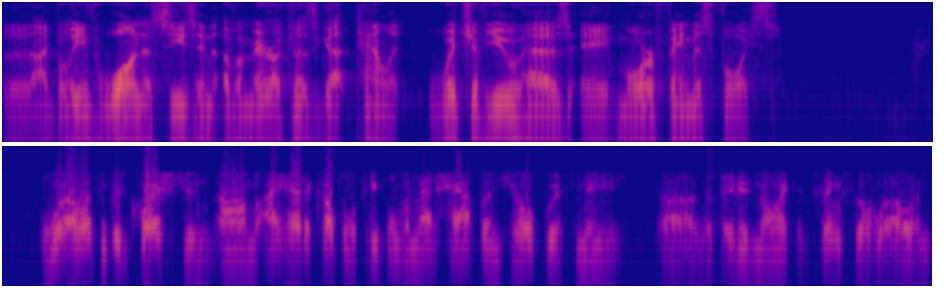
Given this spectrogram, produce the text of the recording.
uh, I believe, won a season of America's Got Talent. Which of you has a more famous voice? Well, that's a good question. Um, I had a couple of people when that happened joke with me uh, that they didn't know I could sing so well, and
